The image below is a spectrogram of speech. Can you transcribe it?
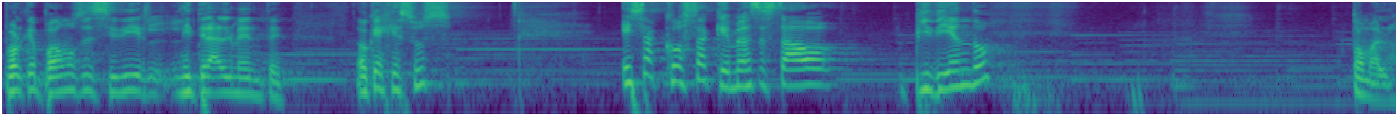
Porque podemos decidir literalmente, ok Jesús, esa cosa que me has estado pidiendo, tómalo.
